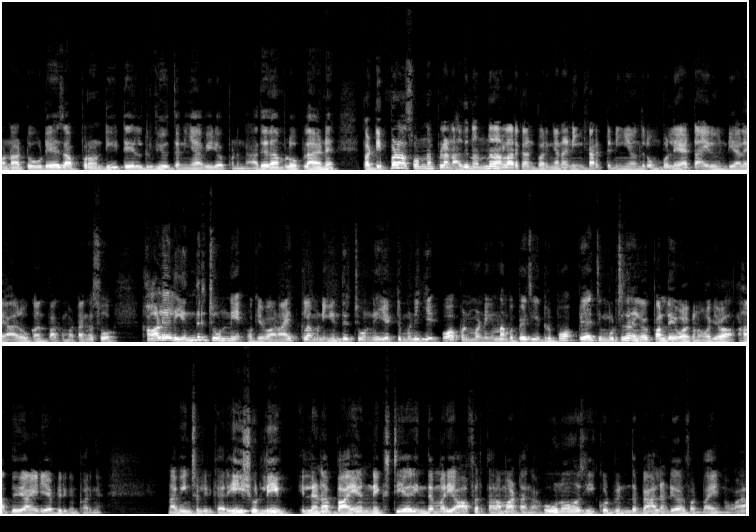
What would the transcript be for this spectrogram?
ஒன் ஆர் டூ டேஸ் அப்புறம் டீடைல் ரிவ்யூ தனியாக வீடியோ பண்ணுங்க. அதுதான் ப்ளோ பிளான் பட் இப்போ நான் சொன்ன பிளான் அது இன்னும் நல்லா இருக்கான்னு பாருங்க. ஏன்னா நீங்க கரெக்ட் நீங்க வந்து ரொம்ப லேட் ஆயிரும் இந்தியாவில் யாரும் உட்காந்து பார்க்க மாட்டாங்க. ஸோ காலையில் எந்திரிச்ச உடனே ஓகேவா ஞாயிற்றுக்கிழமை நீங்கள் எந்திரிச்ச உடனே எட்டு மணிக்கு ஓப்பன் பண்ணீங்கன்னா நம்ம பேசிக்கிட்டு இருப்போம். பேசி முடிச்சு தான் நீங்கள் பல்லே வளர்க்கணும் ஓகேவா அது ஐடியா எப்படி இருக்குன்னு பாருங்க. நவீன் சொல்லியிருக்காரு ஈ ஷுட் லீவ் இல்லைனா பயன் நெக்ஸ்ட் இயர் இந்த மாதிரி ஆஃபர் தரமாட்டாங்க. Who knows he could win the Ballon d'Or for பயன் வா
